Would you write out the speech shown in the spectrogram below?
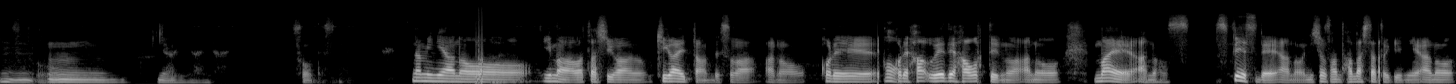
うんうん。いやいやいや。そうですね。ちなみに、あの、今私が着替えたんですが、あの、これ、これは上で羽織ってるのは、あの、前、あの、ススペースであの西尾さんと話したときにあの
